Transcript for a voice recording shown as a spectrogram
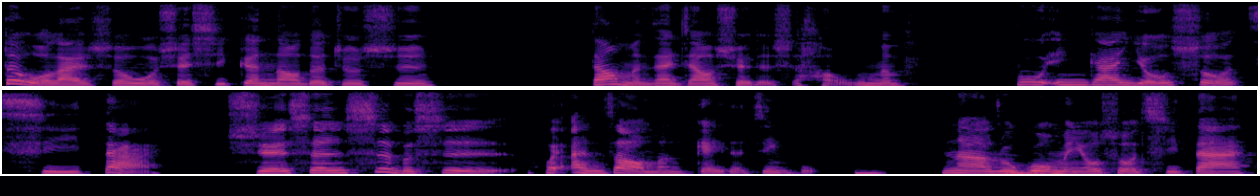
对我来说，我学习更到的就是，当我们在教学的时候，我们不应该有所期待。学生是不是会按照我们给的进步？那如果我们有所期待，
